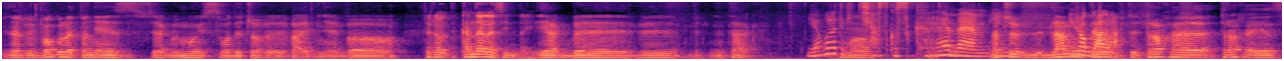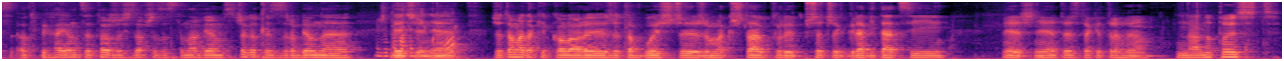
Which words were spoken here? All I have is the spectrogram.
y, znaczy w ogóle to nie jest jakby mój słodyczowy vibe, nie? Bo Tylko kanele z innej. jakby y, y, tak. Ja wolę takie No. ciastko z kremem. Znaczy i... dla mnie rogala. to, to trochę, trochę jest odpychające to, że się zawsze zastanawiam, z czego to jest zrobione, Że to wiecie, nie? kolor? Że to ma takie kolory, że to błyszczy, że ma kształt, który przeczy grawitacji. Wiesz, nie? To jest takie trochę... No, no to jest,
